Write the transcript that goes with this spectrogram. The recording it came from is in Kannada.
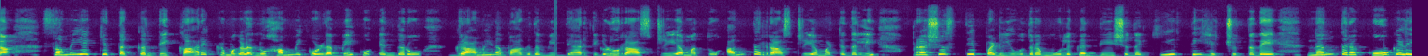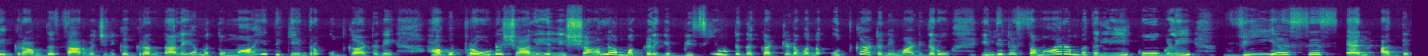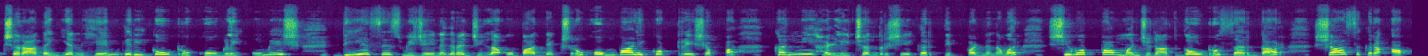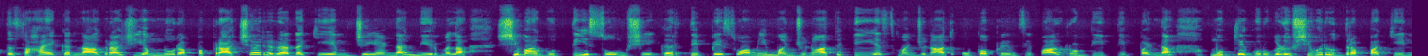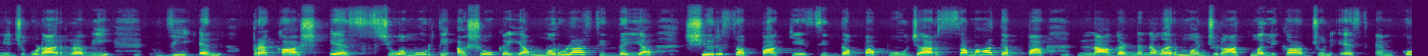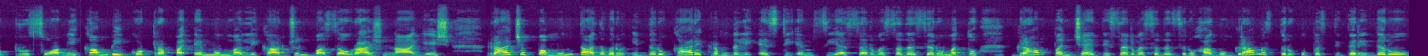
ಸಮಯಕ್ಕೆ ತಕ್ಕಂತೆ ಕಾರ್ಯಕ್ರಮಗಳನ್ನು ಹಮ್ಮಿಕೊಳ್ಳಬೇಕು ಎಂದರು. ಗ್ರಾಮೀಣ ಭಾಗದ ವಿದ್ಯಾರ್ಥಿಗಳು ರಾಷ್ಟ್ರೀಯ ಮತ್ತು ಅಂತಾರಾಷ್ಟ್ರೀಯ ಮಟ್ಟದಲ್ಲಿ ಪ್ರಶಸ್ತಿ ಪಡೆಯುವುದರ ಮೂಲಕ ದೇಶದ ಕೀರ್ತಿ ಹೆಚ್ಚುತ್ತದೆ. ನಂತರ ಕೋಗಳಿ ಗ್ರಾಮದ ಸಾರ್ವಜನಿಕ ಗ್ರಂಥಾಲಯ ಮತ್ತು ಮಾಹಿತಿ ಕೇಂದ್ರ ಉದ್ಘಾಟನೆ ಹಾಗೂ ಪ್ರೌಢಶಾಲೆಯಲ್ಲಿ ಶಾಲಾ ಮಕ್ಕಳಿಗೆ ಬಿಸಿಯೂಟದ ಕಟ್ಟಡವನ್ನು ಉದ್ಘಾಟನೆ ಮಾಡಿದರು. ಇಂದಿನ ಸಮಾರಂಭದಲ್ಲಿ ಕೋಗಳಿ ವಿಎಸ್ಎಸ್ಎನ್ ಅಧ್ಯಕ್ಷರಾದ ಎನ್. ಹೇಮಗಿರಿ ಗೌಡ್ರು ಕೋಗಳಿ ಉಮೇಶ್, ಡಿಎಸ್ಎಸ್ ವಿಜಯನಗರ ಜಿಲ್ಲಾ ಉಪಾಧ್ಯಕ್ಷರು ಹೊಂಬಾಳಿ ಕೊಟ್ರೇಶಪ್ಪ, ಕನ್ನಿಹಳ್ಳಿ ಚಂದ್ರಶೇಖರ್, ತಿಪ್ಪಣ್ಣನವರ್, ಶಿವಪ್ಪ ಮಂಜುನಾಥ್ ಗೌಡ್ರು, ಸರ್ದಾರ್ ಶಾಸಕರ ಆಪ್ತ ಸಹಾಯಕ ನಾಗರಾಜ್ ಯಮನೂರಪ್ಪ ಪ್ರಾಚಾರ್ಯರಾದ ಕೆಎಂ ಜಯಣ್ಣ, ನಿರ್ಮಲಾ ಶಿವಗುತ್ತಿ ಸೋಮಶೇಖರ್, ತಿಪ್ಪೇಸ್ವಾಮಿ, ಮಂಜುನಾಥ್, ಟಿಎಸ್ ಮಂಜುನಾಥ್, ಉಪ ಪ್ರಿನ್ಸಿಪಾಲ್ರು ಡಿ ತಿಪ್ಪಣ್ಣ, ಮುಖ್ಯ ಗುರುಗಳು Shivarudrappa, K Nijaguna, Ravi, VN Prakash, S. Shivamurthy, Ashokayya, Marula Siddaiah, Shirasappa, K. Siddappa, Pujar Samadhappa Nagannanavar, Manjunath, Mallikarjun, S. M. Kotruswamy, Kambi Kotrappa, M. Mallikarjun, Basavaraj Nagesh Rajappa ಮುಂತಾದವರು ಇದ್ದರು. ಕಾರ್ಯಕ್ರಮದಲ್ಲಿ ಎಸ್ಟಿಎಂಸಿಯ ಸರ್ವ ಸದಸ್ಯರು ಮತ್ತು ಗ್ರಾಮ ಪಂಚಾಯಿತಿ ಸರ್ವ ಸದಸ್ಯರು ಹಾಗೂ ಗ್ರಾಮಸ್ಥರು ಉಪಸ್ಥಿತರಿದ್ದರು.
